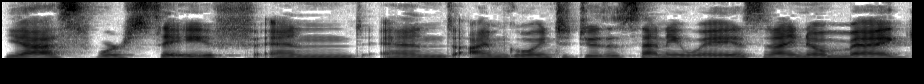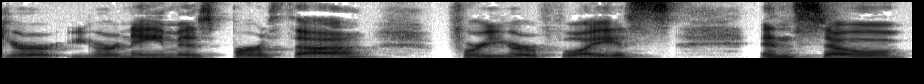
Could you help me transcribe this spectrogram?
yes we're safe and and i'm going to do this anyways and i know meg your your name is bertha for your voice and so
